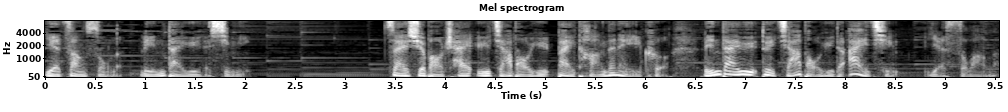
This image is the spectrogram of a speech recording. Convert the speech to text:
也葬送了林黛玉的性命。在薛宝钗与贾宝玉拜堂的那一刻，林黛玉对贾宝玉的爱情也死亡了。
